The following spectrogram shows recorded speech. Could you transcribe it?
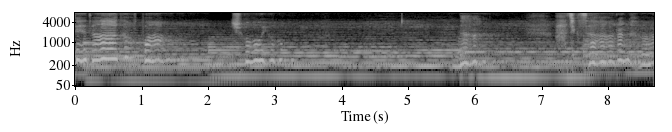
곁에 다가와 줘요. 나 아직 사랑하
